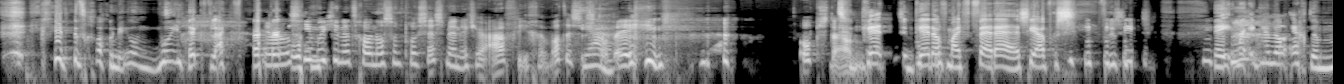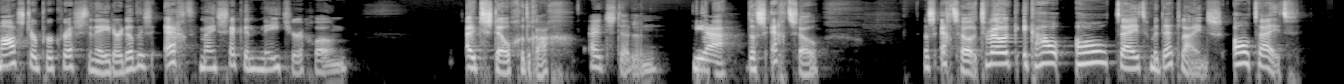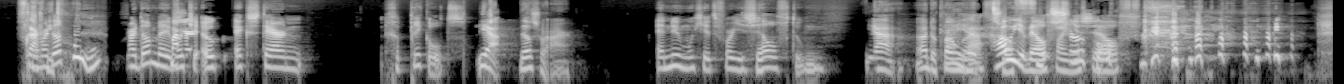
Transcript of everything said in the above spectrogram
ik vind het gewoon heel moeilijk blijkbaar. Ja, misschien moet je het gewoon als een procesmanager aanvliegen. Wat is ja. stap 1? Opstaan. To get, to get off my fat ass. Ja, precies, precies. Nee, maar ik ben wel echt de master procrastinator. Dat is echt mijn second nature gewoon. Uitstelgedrag. Uitstellen. Ja, dat is echt zo. Dat is echt zo. Terwijl ik, ik haal altijd mijn deadlines. Altijd. Vraag ja, niet dat, hoe. Maar dan ben je, word je ook extern geprikkeld. Ja, dat is waar. En nu moet je het voor jezelf doen. Ja, nou, dan komen ja, Hou je wel van jezelf.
